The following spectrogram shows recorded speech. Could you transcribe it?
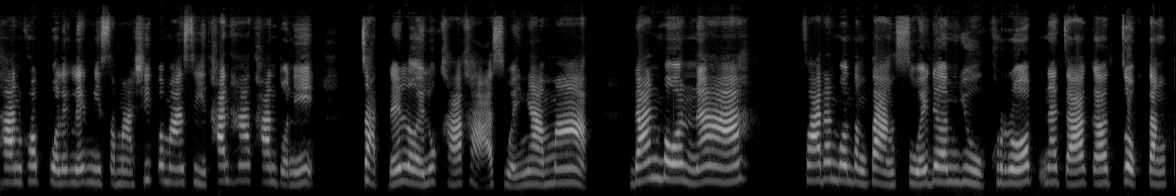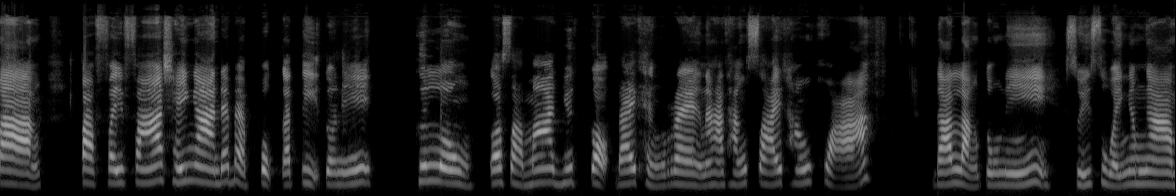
ท่าน ครอบครัวเล็กๆ มีสมาชิกประมาณ 4 ท่าน 5 ท่านตัวนี้ จัดได้เลยลูกค้าขาสวยงามมาก ด้านบนนะคะฝ้าด้านบนต่างๆ สวยเดิมอยู่ครบนะจ๊ะกระจกต่างๆ ปรับไฟฟ้าใช้งานได้แบบปกติตัวนี้ขึ้นลงก็สามารถยึดเกาะได้แข็งแรงนะคะ ทั้งซ้ายทั้งขวา ด้านหลังตรงนี้ สวยๆ งาม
